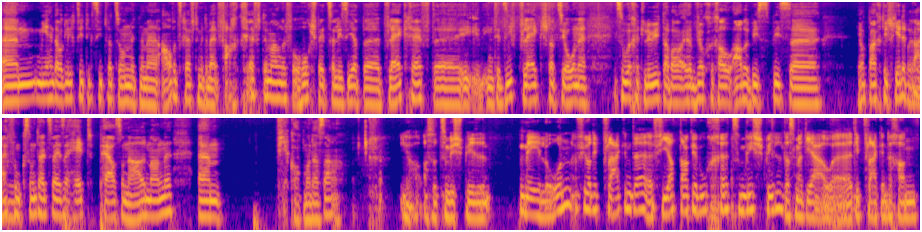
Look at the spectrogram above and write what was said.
Ähm, wir haben aber gleichzeitig die Situation mit einem Arbeitskräfte, mit einem Fachkräftemangel von hochspezialisierten Pflegekräften, äh, Intensivpflegestationen suchen die Leute, aber äh, wirklich auch aber bis, bis äh, ja, praktisch jeder Bereich mhm. vom Gesundheitswesen hat Personalmangel. Ähm, wie guckt man das an? Ja, also zum Beispiel mehr Lohn für die Pflegenden, vier Tage Woche zum Beispiel, dass man die auch, äh, die Pflegenden kann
